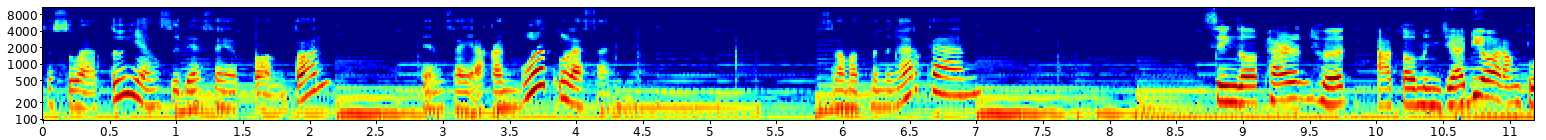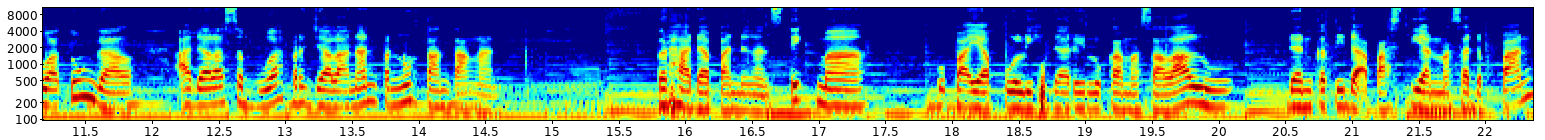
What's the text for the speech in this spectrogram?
sesuatu yang sudah saya tonton dan saya akan buat ulasannya. Selamat mendengarkan. Single parenthood atau menjadi orang tua tunggal adalah sebuah perjalanan penuh tantangan. Berhadapan dengan stigma, upaya pulih dari luka masa lalu, dan ketidakpastian masa depan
